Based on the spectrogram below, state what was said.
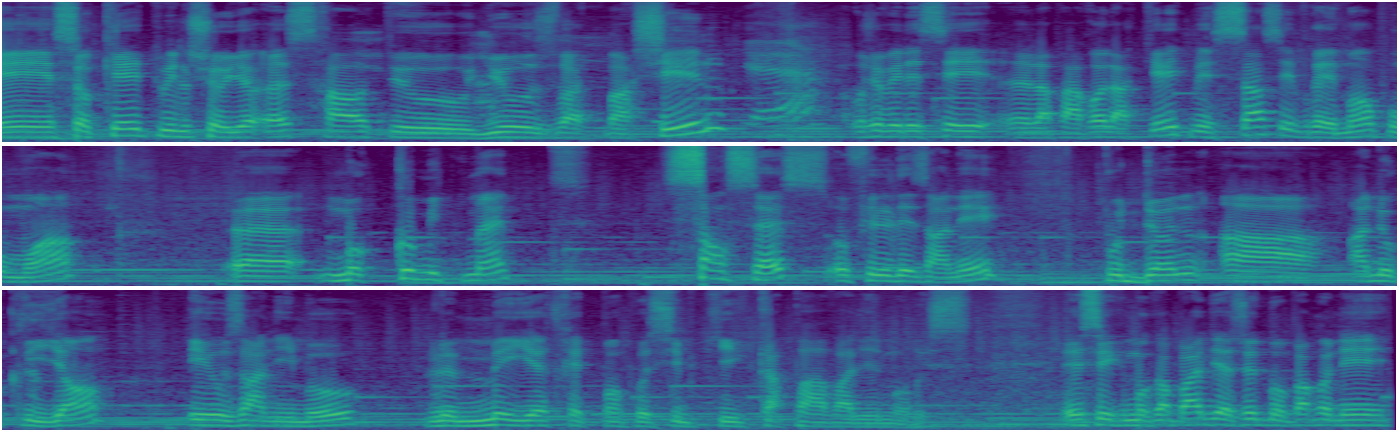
Et so Kate will show you us how to use that machine. Je vais laisser euh, la parole à Kate, mais ça c'est vraiment pour moi euh, mon commitment sans cesse au fil des années pour donner à, à nos clients et aux animaux le meilleur traitement possible qui est capable à l'île Maurice. Et c'est que mon capable de dire, je ne pas connaître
